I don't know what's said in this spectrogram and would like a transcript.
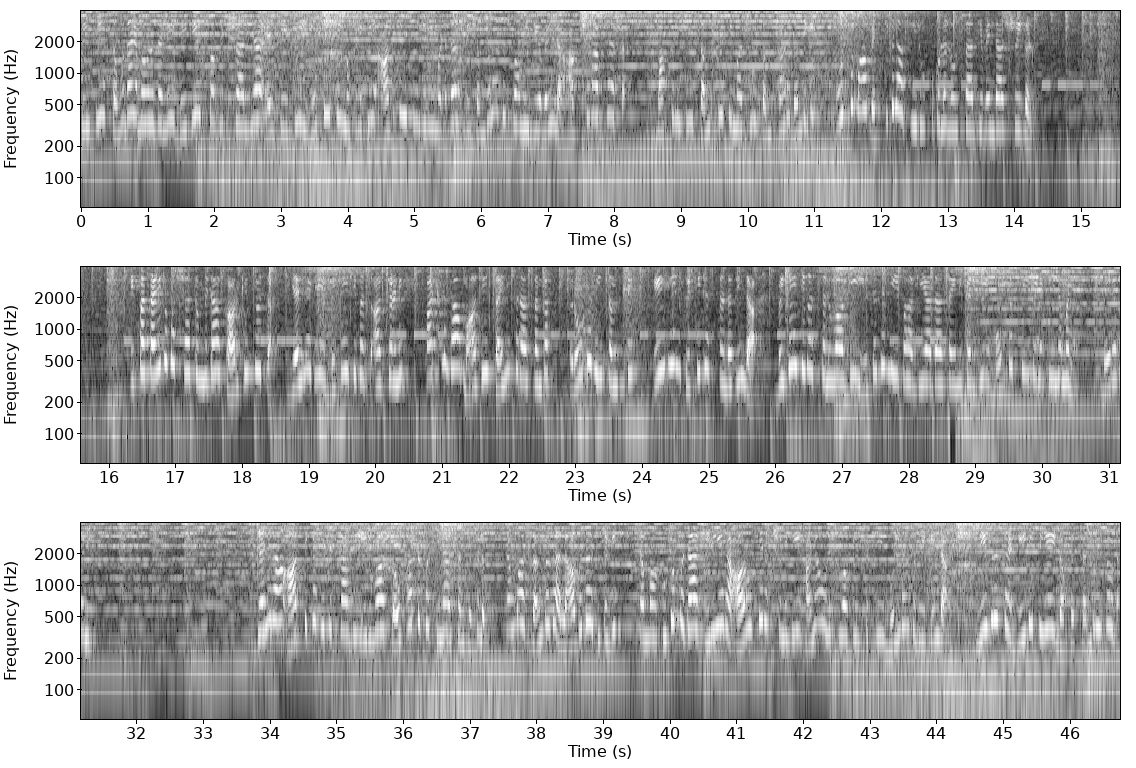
BGS ಸಮುದಾಯ ಭವನದಲ್ಲಿ BGS public ಶಾಲೆಯ ಎಲ್ಕೆಜಿ, ಯುಕೆಜಿ ಮಕ್ಕಳಿಗೆ ಆದಿಚುಂಚನಗಿರಿ ಮಠದ ಶ್ರೀ ಶಂಭುನಾಥ ಸ್ವಾಮೀಜಿಯವರಿಂದ ಅಕ್ಷರಾಭ್ಯಾಸ. ಮಕ್ಕಳಿಗೆ ಸಂಸ್ಕೃತಿ ಮತ್ತು ಸಂಸ್ಕಾರದೊಂದಿಗೆ ಉತ್ತಮ ವ್ಯಕ್ತಿಗಳಾಗಿ ರೂಪುಗೊಳ್ಳಲು ಸಾಧ್ಯವೆಂದ ಶ್ರೀಗಳು. ಇಪ್ಪತ್ತೈದು ವರ್ಷ ತುಂಬಿದ ಕಾರ್ಗಿಲ್ ಯುದ್ಧ. ಎಲ್ಲೆಡೆ ವಿಜಯ್ ದಿವಸ್ ಆಚರಣೆ. ಪಟ್ಟಣದ ಮಾಜಿ ಸೈನಿಕರ ಸಂಘ, ರೋಟರಿ ಸಂಸ್ಥೆ, ಇಂಡಿಯನ್ ಕ್ರಿಕೆಟರ್ಸ್ ತಂಡದಿಂದ ವಿಜಯ್ ದಿವಸ್ ಸಲುವಾಗಿ ಯುದ್ಧದಲ್ಲಿ ಭಾಗಿಯಾದ ಸೈನಿಕರಿಗೆ ಮೊಂಬತ್ತಿ ಬೆಳಕಿ ನಮನ. ಮೆರವಣಿಗೆ. ಜನರ ಆರ್ಥಿಕ ಹಿತಕ್ಕಾಗಿ ಇರುವ ಸೌಹಾರ್ದ ಪತ್ತಿನ ಸಂಘಗಳು ತಮ್ಮ ಸಂಘದ ಲಾಭದ ಜೊತೆಗೆ ತಮ್ಮ ಕುಟುಂಬದ ಹಿರಿಯರ ಆರೋಗ್ಯ ರಕ್ಷಣೆಗೆ ಹಣ ಉಳಿಸುವ ಕೆಲಸಕ್ಕೆ ಮುಂದಾಗಬೇಕೆಂದ ನಿವೃತ್ತ ಡಿಡಿಪಿಐ ಡಾಕ್ಟರ್ ಚಂದ್ರೇಗೌಡ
